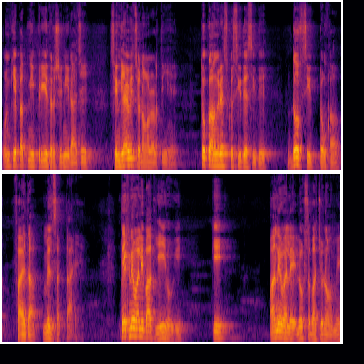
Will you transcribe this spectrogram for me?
उनकी पत्नी प्रियदर्शिनी राजे सिंधिया भी चुनाव लड़ती हैं तो कांग्रेस को सीधे सीधे दो सीटों का फ़ायदा मिल सकता है। देखने वाली बात यही होगी कि आने वाले लोकसभा चुनाव में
